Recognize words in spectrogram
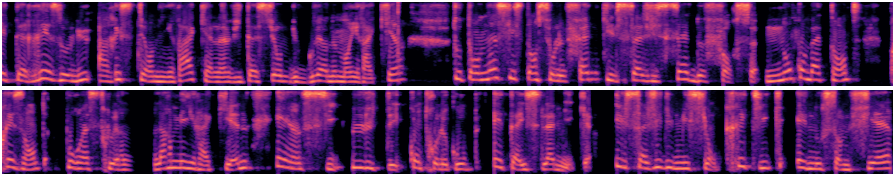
étaient résolus à rester en Irak à l'invitation du gouvernement irakien, tout en insistant sur le fait qu'il s'agissait de forces non combattantes présentes pour instruire l'armée irakienne et ainsi lutter contre le groupe État islamique. Il s'agit d'une mission critique et nous sommes fiers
